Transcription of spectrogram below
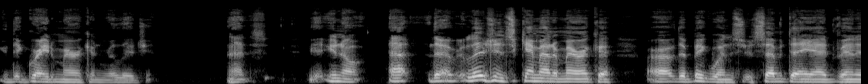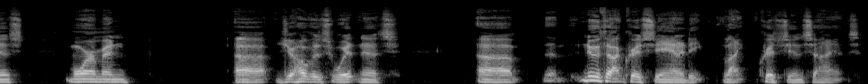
the great American religion. That's, you know, uh, the religions that came out of America are the big ones, Seventh day Adventist, Mormon, uh, Jehovah's Witness, uh, New Thought Christianity, like Christian Science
